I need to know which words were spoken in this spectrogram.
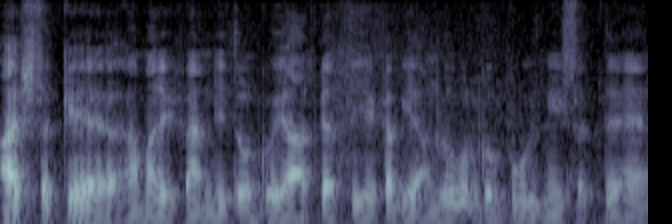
आज तक के हमारी फैमिली तो उनको याद करती है कभी हम लोग उनको भूल नहीं सकते हैं।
